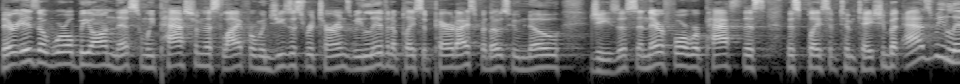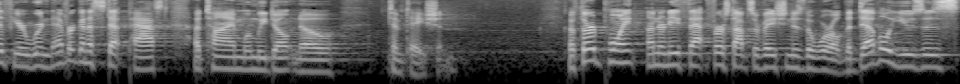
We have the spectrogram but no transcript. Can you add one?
There is a world beyond this when we pass from this life or when Jesus returns. We live in a place of paradise for those who know Jesus, and therefore we're past this, this place of temptation. But as we live here, we're never going to step past a time when we don't know temptation. The third point underneath that first observation is the world. The devil uses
